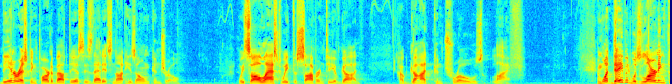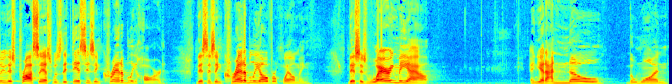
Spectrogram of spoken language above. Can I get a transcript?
the interesting part about this is that it's not his own control. We saw last week the sovereignty of God how God controls life. And what David was learning through this process was that this is incredibly hard. This is incredibly overwhelming. This is wearing me out. And yet I know the one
